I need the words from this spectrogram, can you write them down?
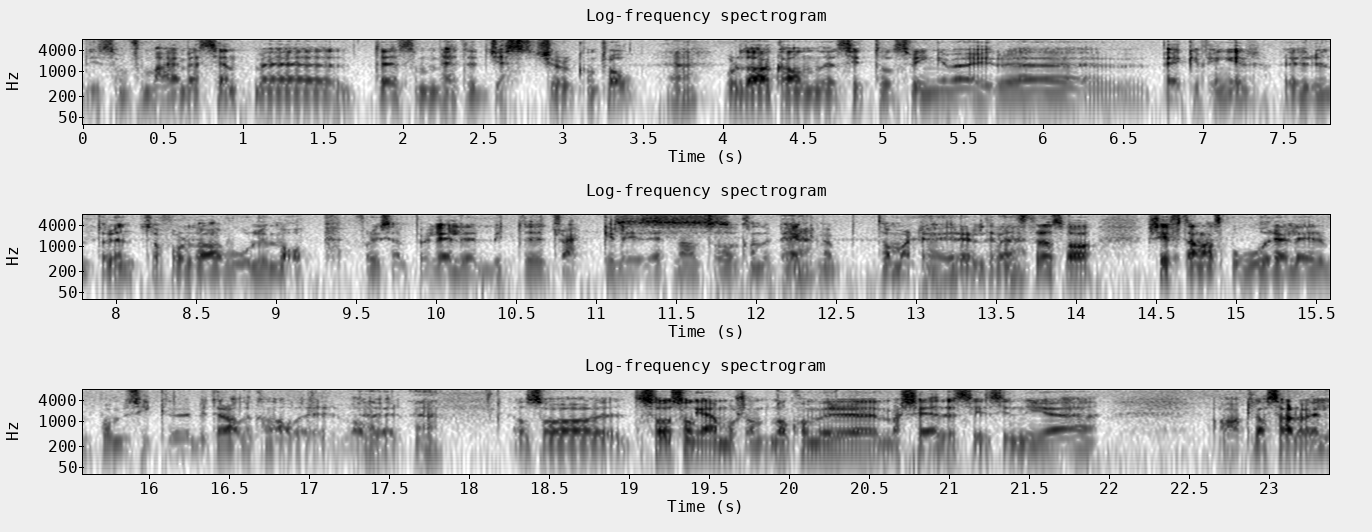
de som for meg er mest kjent, med det som heter gesture control. Hvor du da kan sitte og svinge med høyre pekefinger rundt og rundt. Så får du da volumet opp, f.eks., eller bytte track eller et eller annet. Så kan du peke med tommelen til høyre eller til venstre, og så skifter den av spor eller på musikken eller bytter radiokanal eller hva du gjør. Ja. Så, så, sånn er morsomt. Nå kommer Mercedes i sin nye A-klasse, er det vel,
